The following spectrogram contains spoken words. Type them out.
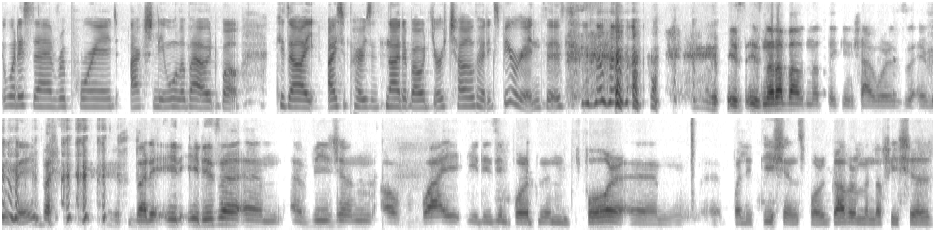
what is the report actually all about? Well because i i suppose it's not about your childhood experiences. It's, it's not about not taking showers every day but but it, it is a, um, a vision of why it is important for um, politicians for government officials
